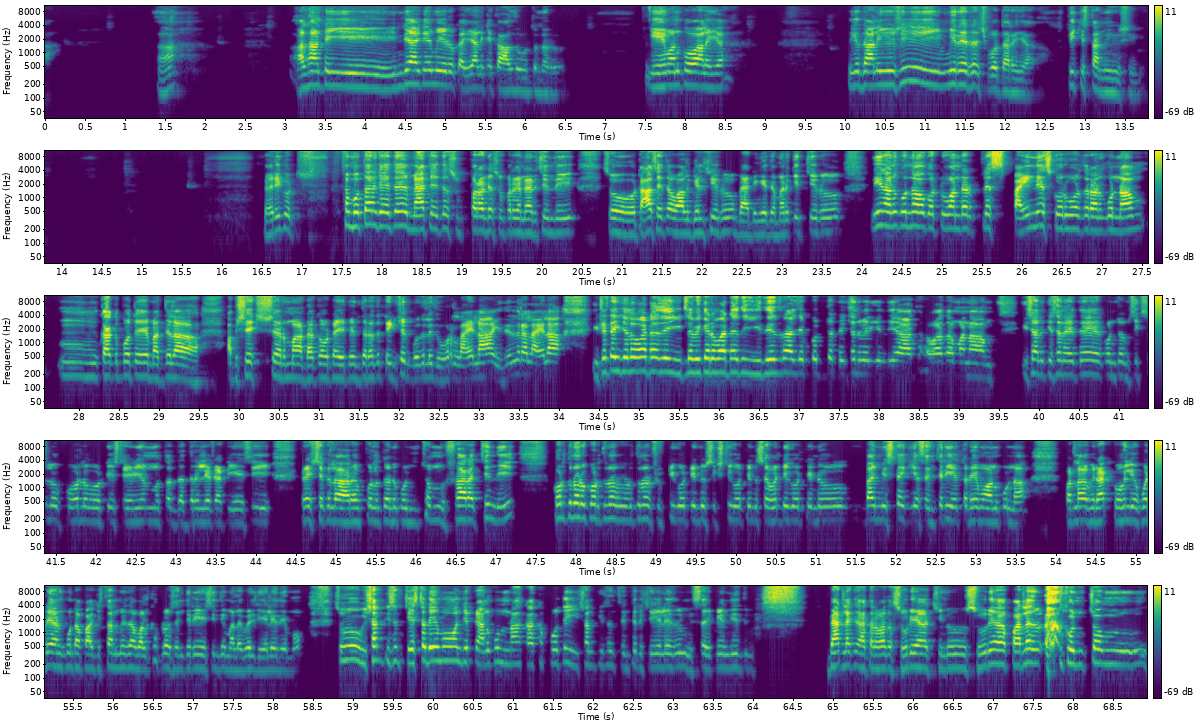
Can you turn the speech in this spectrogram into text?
అలాంటి ఇండియాకే మీరు కయ్యానికి కాలు దూవుతున్నారు ఏమనుకోవాలయ్యా? ఇక దాన్ని చూసి మీరే రెచ్చిపోతారు పీకిస్తాన్ని చూసి. Very good. సో మొత్తానికి అయితే మ్యాచ్ అయితే సూపర్ అంటే సూపర్గా నడిచింది. సో టాస్ అయితే వాళ్ళు గెలిచిర్రు బ్యాటింగ్ అయితే మనకి నేను అనుకున్నా ఒక టూ హండ్రెడ్ ప్లస్ పైనే స్కోర్ కొడతారు అనుకున్నాం కాకపోతే మధ్యలో అభిషేక్ శర్మ డకౌట్ అయిపోయిన తర్వాత టెన్షన్ మొదలేదు. ఓర లైలా ఇదేంద్రా లైలా ఇట్లా టెన్షన్ పడ్డది ఇట్లా వికెట్ పడ్డది ఇదేంద్రా అని చెప్పి కొంచెం టెన్షన్ పెరిగింది. ఆ తర్వాత మన ఇషాన్ కిషన్ అయితే కొంచెం సిక్స్లు ఫోర్లు కొట్టి స్టేడియం మొత్తం దద్దరిల్లేటట్టు చేసి ప్రేక్షకుల అరుపులతో కొంచెం హుషారు వచ్చింది కొడుతున్నారు కొడుతున్నారు కొడుతున్నారు. ఫిఫ్టీ కొట్టిండు సిక్స్టీ కొట్టిండు సెవెంటీ కొట్టిండు. బై మిస్టేక్ ఇక సెంచరీ చేస్తాడేమో అనుకున్నా. పట్ల విరాట్ కోహ్లీ ఒకటే అనుకుంటా పాకిస్తాన్ మీద వరల్డ్ కప్లో సెంచరీ చేసింది మళ్ళీ వెళ్ళి చేయలేదేమో. సో ఇషాన్ కిషన్ చేస్తాడేమో అని చెప్పి అనుకున్నా. కాకపోతే ఇషాన్ కిషన్ సెంచరీ చేయలేదు మిస్ అయిపోయింది. బ్యాట్లకి ఆ తర్వాత సూర్య వచ్చిండు. సూర్య పర్లేదు కొంచెం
